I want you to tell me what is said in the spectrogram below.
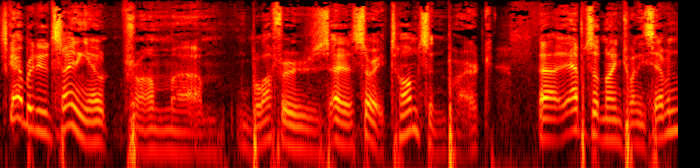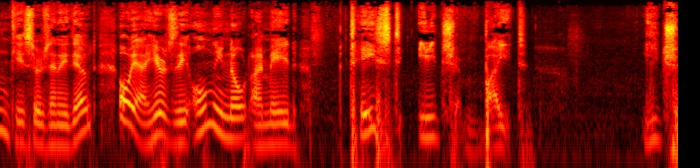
Scarborough Dude signing out from um, Bluffers. sorry, Thompson Park. Uh, episode 927, in case there's any doubt. Oh, yeah, here's the only note I made taste each bite, each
